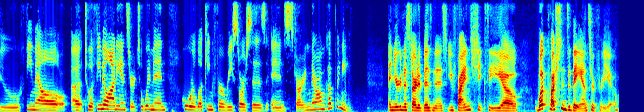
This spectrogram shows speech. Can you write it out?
to female uh, to a female audience or to women who were looking for resources in starting their own company. And you're going to start a business. You find Chic CEO. What questions did they answer for you?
